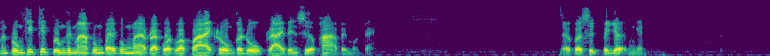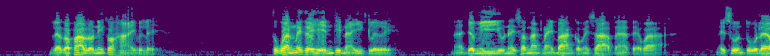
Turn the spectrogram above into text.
มันปรุงคิดคิดปรุงขึ้นมาปรุงไปปรุงมาปรากฏว่าควายโครงกระดูกกลายเป็นเสื้อผ้าไปหมดเลยแล้วก็สึกไปเยอะเหมือนกันแล้วก็ภาพเหล่านี้ก็หายไปเลย ทุกวันไม่เคยเห็นที่ไหนอีกเลย จะมีอยู่ในสำนักไหนบ้างก็ไม่ทราบนะ แต่ว่าในส่วนตัวแล้ว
